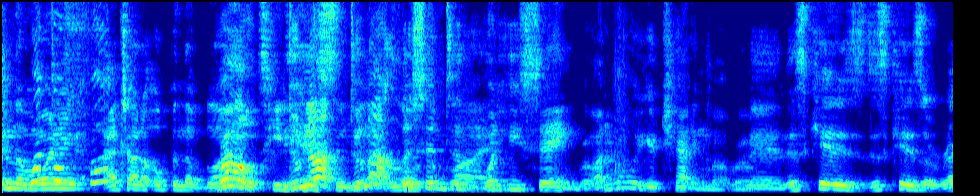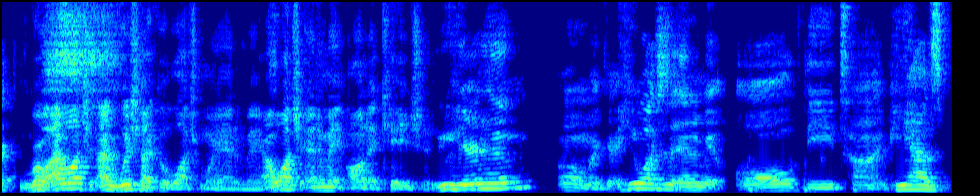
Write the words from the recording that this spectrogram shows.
In the morning, fuck? I try to open the bro. blinds. he Do not do not like, "Close the listen to what he's saying, bro. I don't know what you're chatting about, bro. Man, this kid is this kid is a reckless. Bro, I watch. I wish I could watch more anime. I watch anime on occasion. You hear him? Oh my god, he watches anime all the time. He has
